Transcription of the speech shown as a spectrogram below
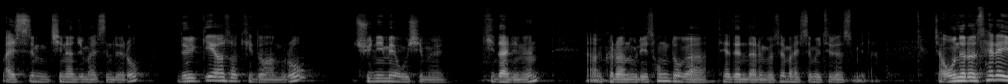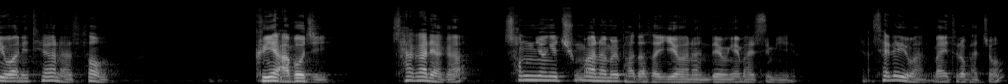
말씀 지난주 말씀대로 늘 깨어서 기도함으로 주님의 오심을 기다리는 어, 그런 우리 성도가 돼야 된다는 것을 말씀을 드렸습니다. 자, 오늘은 세례 요한이 태어나서 그의 아버지 사가랴가 성령의 충만함을 받아서 예언한 내용의 말씀이에요. 자, 세례 요한 많이 들어봤죠?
